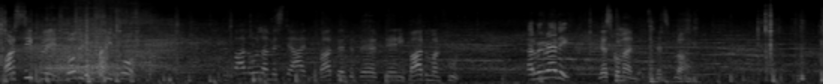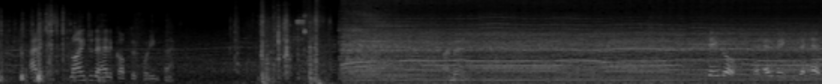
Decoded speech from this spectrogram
RC planes loaded with C4. Are we ready? Yes, Commander. Let's fly. Alex, flying to the helicopter for impact. Stay low. The airbase is ahead.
